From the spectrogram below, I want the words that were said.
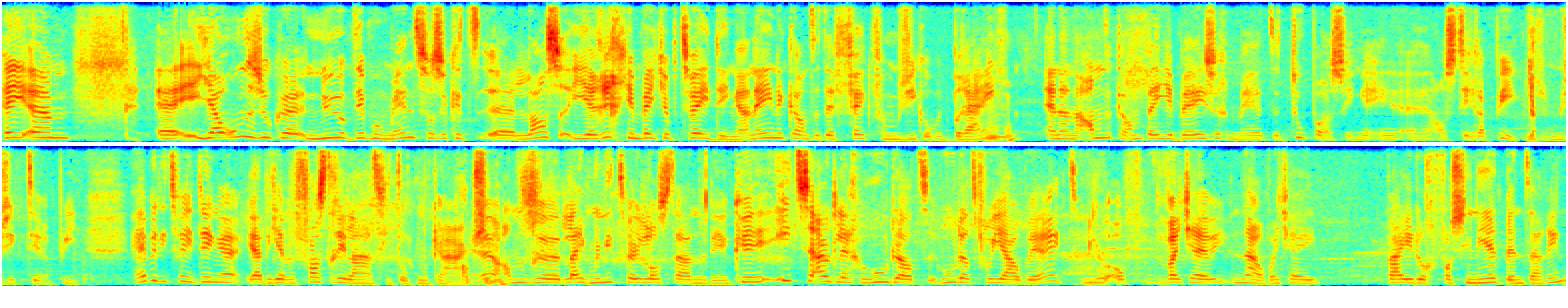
Hey, ehm, eh, jouw onderzoeken nu op dit moment, zoals ik het eh, las, je richt je een beetje op twee dingen. Aan de ene kant het effect van muziek op het brein. Mhm. En aan de andere kant ben je bezig met de toepassingen in, eh, als therapie, dus muziektherapie. Hebben die twee dingen, ja, die hebben vast relatie tot elkaar. Hè? Anders eh, lijkt me niet twee losstaande dingen. Kun je iets uitleggen hoe dat, hoe dat voor jou werkt? Hoe, of wat jij, nou, wat jij, waar je door gefascineerd bent daarin?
